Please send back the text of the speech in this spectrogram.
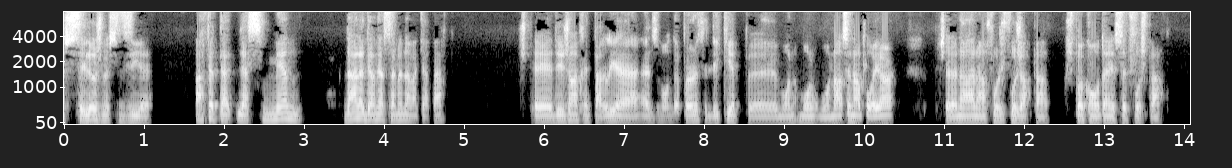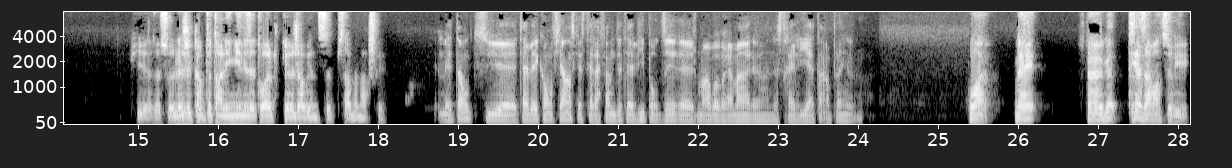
c'est là je me suis dit, en fait, la, semaine, dans la dernière semaine avant qu'elle parte, j'étais déjà en train de parler à, à du monde de Perth, de l'équipe, mon, mon, mon ancien employeur. J'étais là, non, non, faut, faut que je reparte. Je suis pas content, cette fois, je parte. Puis euh, c'est ça, là, j'ai comme tout enligné les étoiles pour que je revienne ici, puis ça a bien marché. Mettons que tu euh, avais confiance que c'était la femme de ta vie pour dire euh, je m'en vais vraiment là, en Australie à temps plein. là. Ouais, mais j'étais un gars très aventurier.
